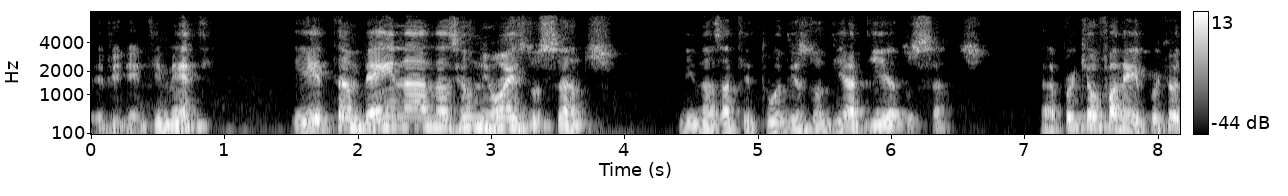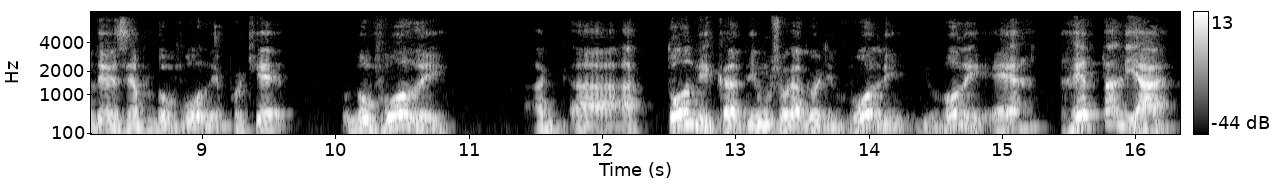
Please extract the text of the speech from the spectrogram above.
evidentemente, e também na, nas reuniões dos santos e nas atitudes do dia a dia dos santos. É, por que eu falei, por que eu dei o exemplo do vôlei? Porque no vôlei, a, a, a, tônica de um jogador de vôlei, de vôlei é retaliar,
